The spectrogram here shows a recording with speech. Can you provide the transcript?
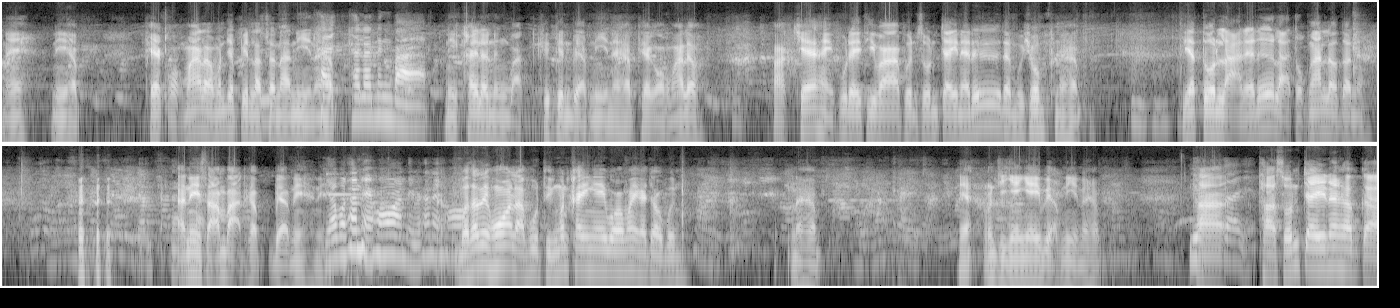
ไหนนี่ครับแพ็คออกมาแล้วมันจะเป็นลักษณะนี้นะครับไข่ละหนึ่งบาท นี่ไข่ละหนึ่งบาทคือเป็นแบบนี้นะครับแพ็กออกมาแล้ว ฝากแชร์ให้ผู้ใดที่ว่าเพิ่นสนใจนะเด้อท่านผู้ชมนะครับเดี๋ยวตัวหลานะเด้อหลาตกงานแล้วตอนเนี้ยอันนี้สามบาทครับแบบนี้นี่เดี๋ยวมาท่านไหนฮ้อนนี่มาท่านไหนฮ้อนบ่ทันได้ฮ้อล่ะพูดถึงมันไข่ไงบ่ไม่เขาเจ้าเบิ่งนะครับ เนี่ยมันสิใหญ่ๆแบบนี้นะครับเลือกถ้าใส่ถ้าสนใจนะครับก็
